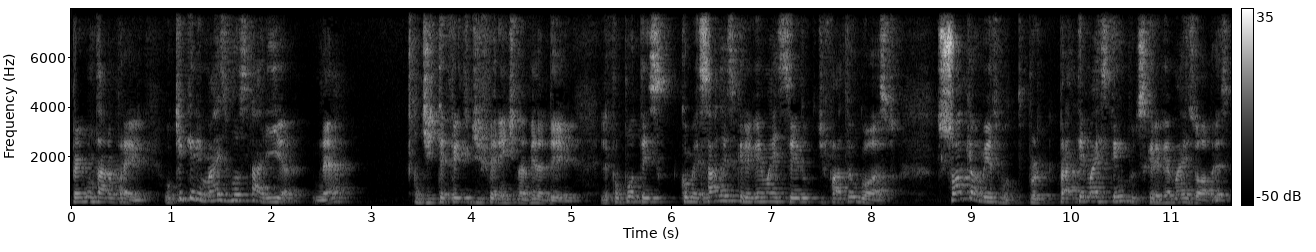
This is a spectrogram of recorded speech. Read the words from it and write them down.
perguntaram para ele, o que, que ele mais gostaria, né? de ter feito diferente na vida dele. Ele falou, pô, ter começado a escrever mais cedo, que de fato eu gosto. Só que ao mesmo para ter mais tempo de escrever mais obras.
